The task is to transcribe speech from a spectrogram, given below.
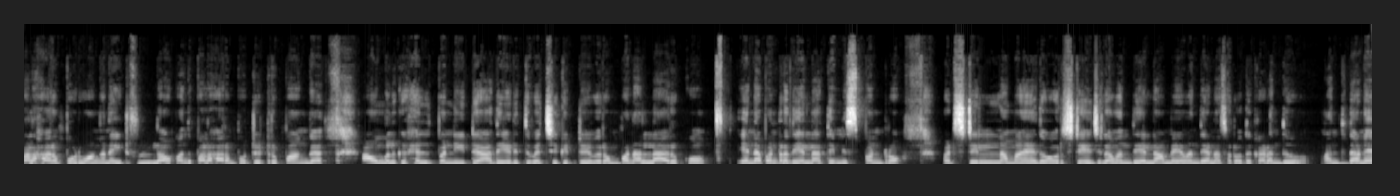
பலகாரம் போடுவாங்க. நைட்டு ஃபுல்லாக உட்காந்து பலகாரம் போட்டுட்டு இருப்பாங்க. அவங்களுக்கு ஹெல்ப் பண்ணிவிட்டு அதை எடுத்து வச்சுக்கிட்டு ரொம்ப நல்லா இருக்கும். என்ன பண்ணுறது எல்லாத்தையும் மிஸ் பண்ணுறோம் பட் ஸ்டில் நம்ம ஏதோ ஒரு ஸ்டேஜில் வந்து எல்லாமே வந்து என்ன சொல்கிறது கடந்து வந்து தானே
